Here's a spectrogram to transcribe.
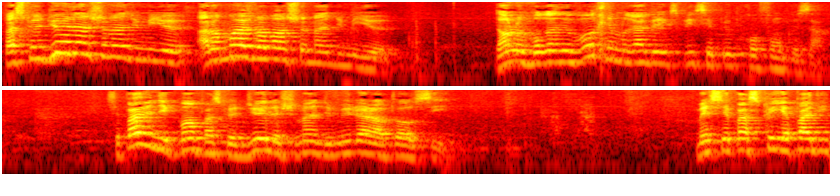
Parce que Dieu a un chemin du milieu. Alors moi, je dois avoir un chemin du milieu. Dans le Morin Nouveau, Rabbi explique c'est plus profond que ça. C'est pas uniquement parce que Dieu est le chemin du milieu, alors toi aussi. Mais c'est parce qu'il n'y a pas dit.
